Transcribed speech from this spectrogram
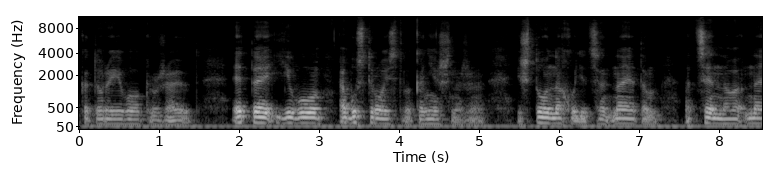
которые его окружают. Это его обустройство, конечно же. И что находится на этом ценного на,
